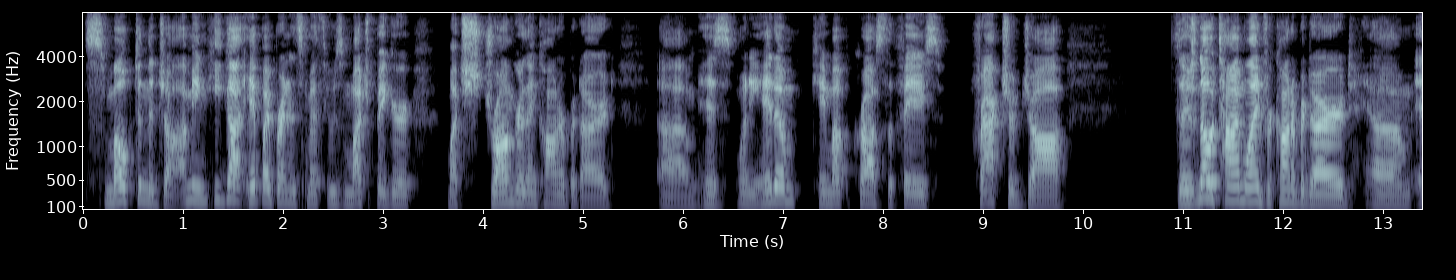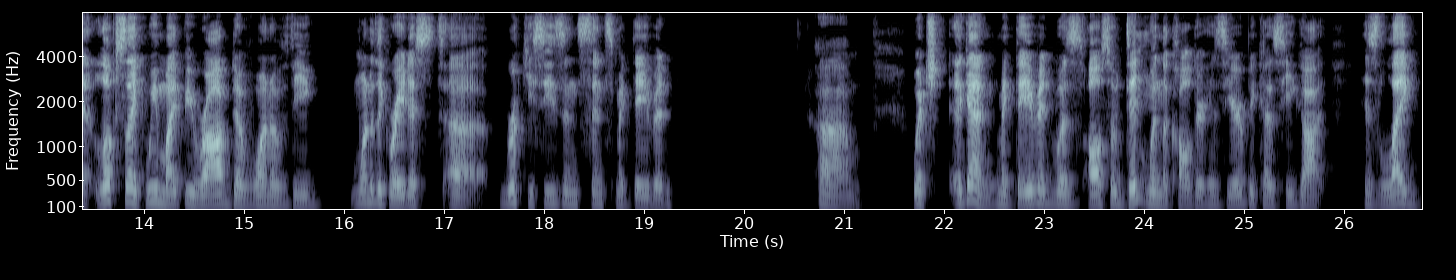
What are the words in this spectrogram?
smoked in the jaw. I mean, he got hit by Brendan Smith, who's much bigger, much stronger than Connor Bedard. Um, his when he hit him, came up across the face, fractured jaw. There's no timeline for Connor Bedard. Um, it looks like we might be robbed of one of the one of the greatest uh, rookie seasons since McDavid. Um, which again, McDavid was also didn't win the Calder his year because he got his leg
